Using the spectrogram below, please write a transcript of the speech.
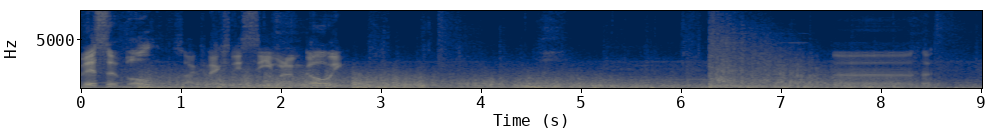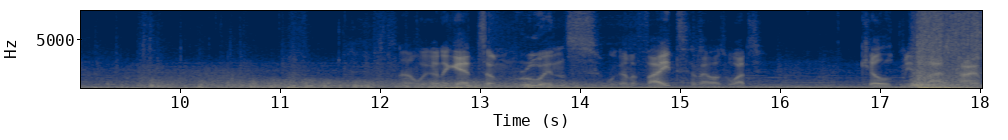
Visible so I can actually see where I'm going. Uh, now we're gonna get some ruins. We're gonna fight. And that was what killed me the last time.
